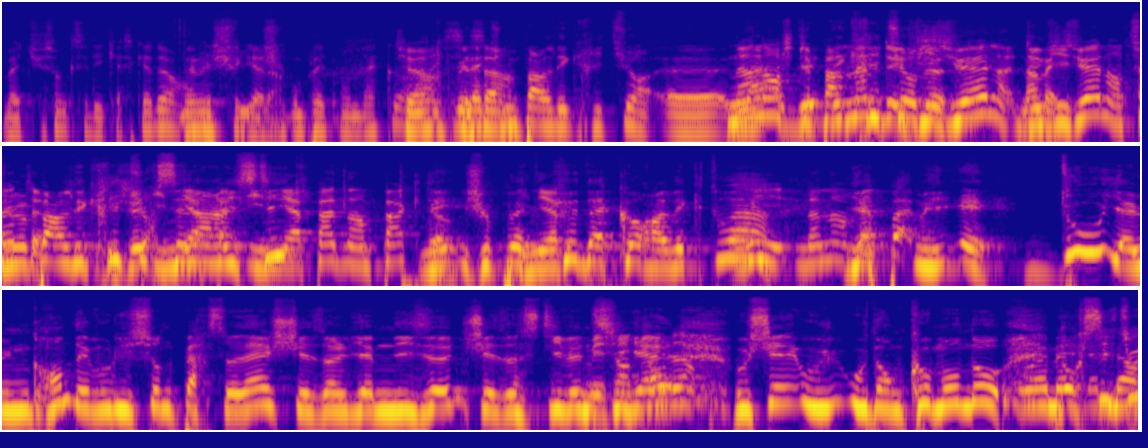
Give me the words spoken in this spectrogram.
bah tu sens que c'est des cascadeurs. Non, en fait, je, suis, je gars-là. suis complètement d'accord. Tu vois, Mais c'est là, ça. tu me parles d'écriture. euh, Non, non, je te parle même de d'écriture visuel. Non, de visuel, en tu fait. me parles d'écriture je- il n'y a pas- scénaristique. Il n'y a pas d'impact. Mais je peux n'y être a- que d'accord avec toi. Oui, non, non, Il y a mais- pas, mais eh, d'où il y a une grande évolution de personnage chez un Liam Neeson, chez un Steven Seagal ou chez ou, ou dans Commando. Ouais, mais- Donc si tu veux,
